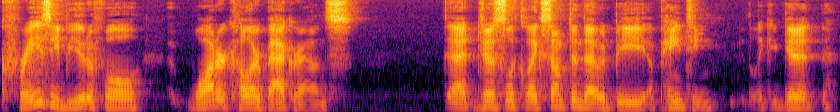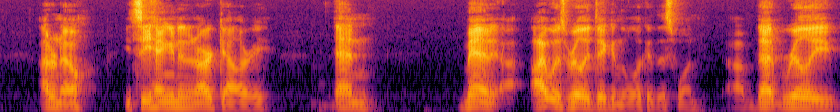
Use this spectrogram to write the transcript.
crazy beautiful watercolor backgrounds that just look like something that would be a painting. Like you get it, I don't know, you'd see hanging in an art gallery. And man, I was really digging the look of this one. Um, that really,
